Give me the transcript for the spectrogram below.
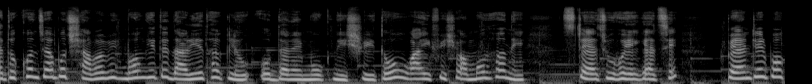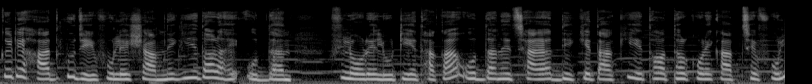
এতক্ষণ যাবৎ স্বাভাবিক ভঙ্গিতে দাঁড়িয়ে থাকলেও উদ্যানের মুখ নিঃসৃত ওয়াইফি সম্বোধনে স্ট্যাচু হয়ে গেছে। প্যান্টের পকেটে হাত গুজে ফুলের সামনে গিয়ে দাঁড়ায় উদ্যান। ফ্লোরে লুটিয়ে থাকা উদ্যানের ছায়ার দিকে তাকিয়ে থরথর করে কাঁপছে ফুল।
